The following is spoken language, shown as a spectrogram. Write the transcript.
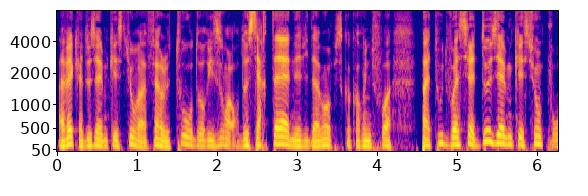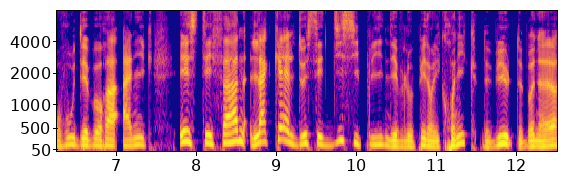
avec la deuxième question, on va faire le tour d'horizon. Alors de certaines évidemment, puisqu'encore une fois, pas toutes. Voici la deuxième question pour vous, Déborah, Annick et Stéphane. Laquelle de ces disciplines développées dans les chroniques de bulles de bonheur,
